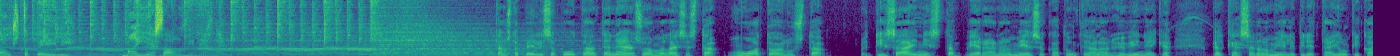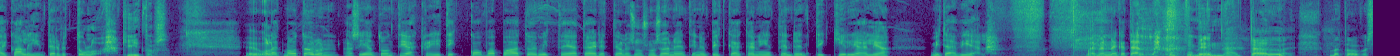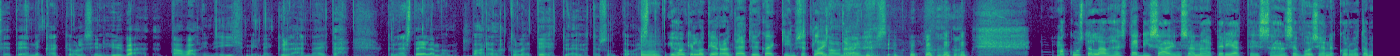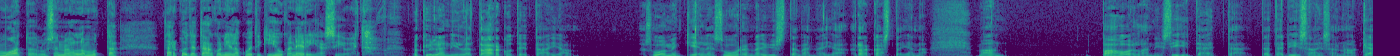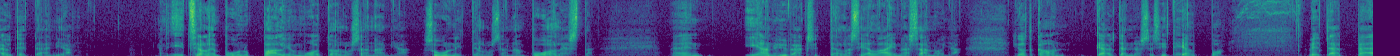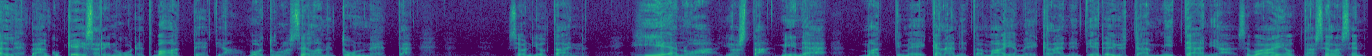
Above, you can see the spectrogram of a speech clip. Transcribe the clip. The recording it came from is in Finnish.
Taustapeili Maija Salminen. Taustapeilissä puhutaan tänään suomalaisesta muotoilusta, designista. Vieraana on mies, joka tuntee alan hyvin, eikä pelkää sanoa mielipidettään julki Kai Kaliin. Tervetuloa. Kiitos. Olet muotoilun asiantuntija, kriitikko, vapaa-toimittaja, taideteollisuusmuseon entinen pitkäaikainen intendentti, kirjailija. Mitä vielä? Vai mennäänkö tällä? Mennään tällä. Mä toivoisin, että ennen kaikkea olisin hyvä tavallinen ihminen. Kyllähän näitä, kyllähän sitä elämän varrella tulee tehtyä yhtä sun toista. Mm, johonkin lokeroon täytyy kaikki ihmiset laittaa. No näin se on. Makustellaan vähän sitä design-sanaa. Periaatteessahan se voisi aina korvata muotoilusanalla, mutta tarkoitetaanko niillä kuitenkin hiukan eri asioita? No kyllä niillä tarkoitetaan ja suomen kielen suurena ystävänä ja rakastajana mä oon pahoillani siitä, että tätä design-sanaa käytetään ja itse olen puhunut paljon muotoilusanan ja suunnittelusanan puolesta. Mä en ihan hyväksy tällaisia lainasanoja, jotka on käytännössä sitten helppo vetää päälle vähän kuin keisarin uudet vaatteet ja voi tulla sellainen tunne, että se on jotain hienoa, josta minä Matti Meikäläinen tai Maija Meikäläinen tiedä yhtään mitään ja se voi aiheuttaa sellaisen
